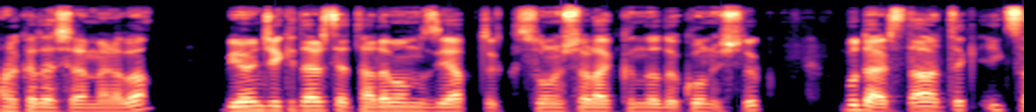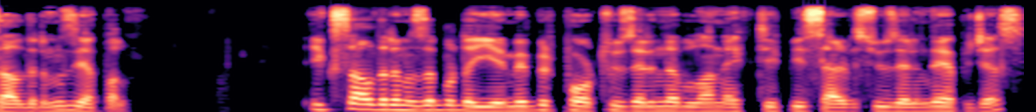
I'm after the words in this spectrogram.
Arkadaşlar merhaba. Bir önceki derste taramamızı yaptık. Sonuçlar hakkında da konuştuk. Bu derste artık ilk saldırımızı yapalım. İlk saldırımızı burada 21 portu üzerinde bulunan FTP servisi üzerinde yapacağız.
